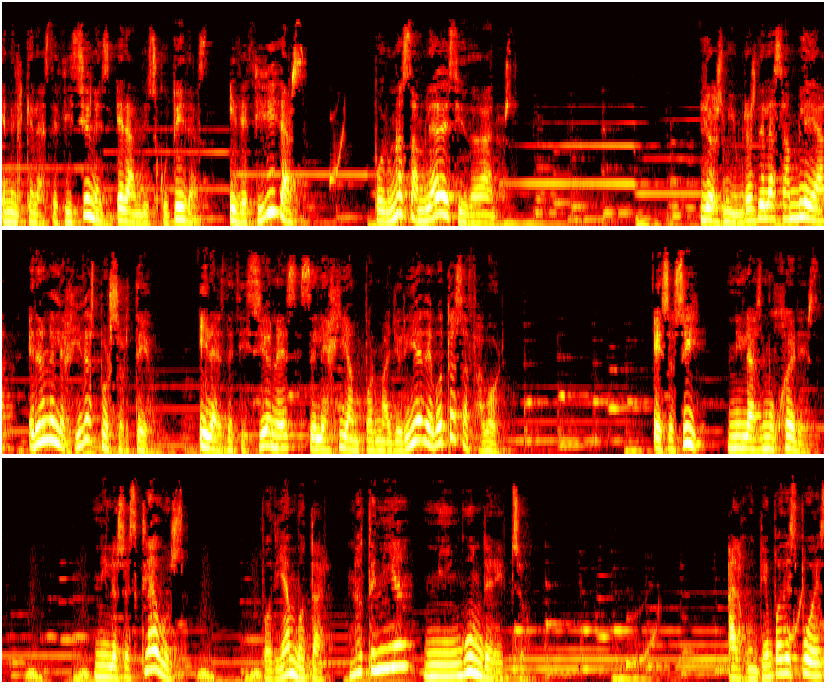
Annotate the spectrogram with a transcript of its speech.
en el que las decisiones eran discutidas y decididas por una asamblea de ciudadanos. Los miembros de la asamblea eran elegidos por sorteo y las decisiones se elegían por mayoría de votos a favor. Eso sí, ni las mujeres ni los esclavos podían votar, no tenían ningún derecho. Algún tiempo después,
